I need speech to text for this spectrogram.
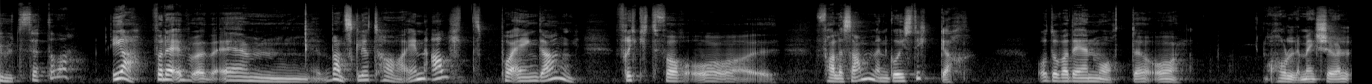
Utsette, da? Ja, for det er um, vanskelig å ta inn alt på en gang. Frykt for å falle sammen, gå i stykker. Og da var det en måte å holde meg sjøl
